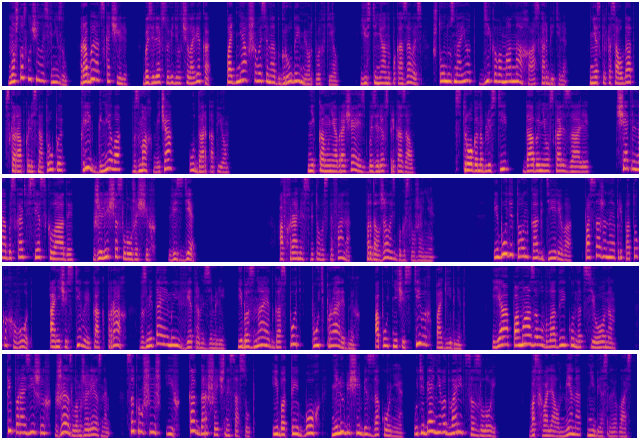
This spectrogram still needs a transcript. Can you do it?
Но что случилось внизу? Рабы отскочили. Базилевс увидел человека, поднявшегося над грудой мертвых тел. Юстиниану показалось, что он узнает дикого монаха-оскорбителя. Несколько солдат вскарабкались на трупы, крик гнева, взмах меча, удар копьем. Ни к кому не обращаясь, Базилевс приказал. «Строго наблюсти, дабы не ускользали, тщательно обыскать все склады, жилища служащих, везде. А в храме святого Стефана продолжалось богослужение. «И будет он, как дерево, посаженное при потоках вод, а нечестивые, как прах, взметаемый ветром земли. Ибо знает Господь путь праведных, а путь нечестивых погибнет. Я помазал владыку над Сионом. Ты поразишь их жезлом железным, сокрушишь их, как горшечный сосуд ибо ты Бог, не любящий беззаконие, у тебя не водворится злой», — восхвалял Мена небесную власть.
